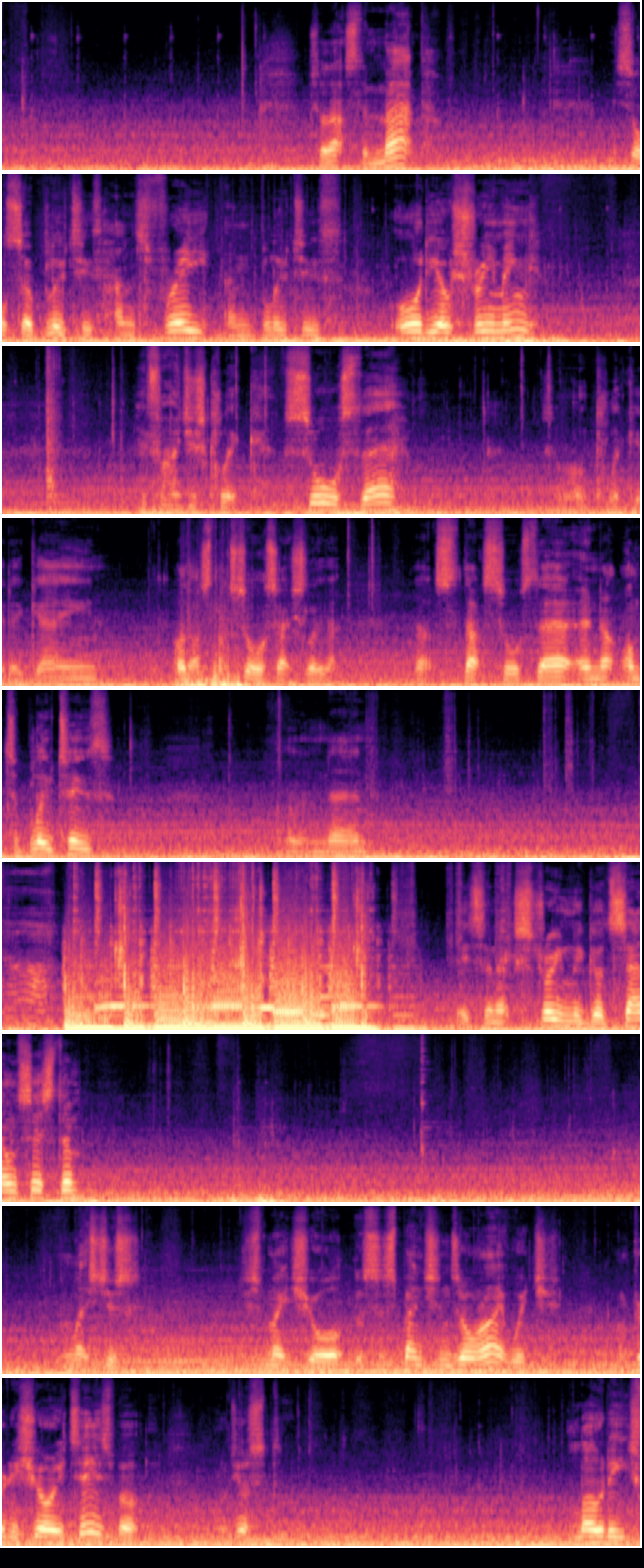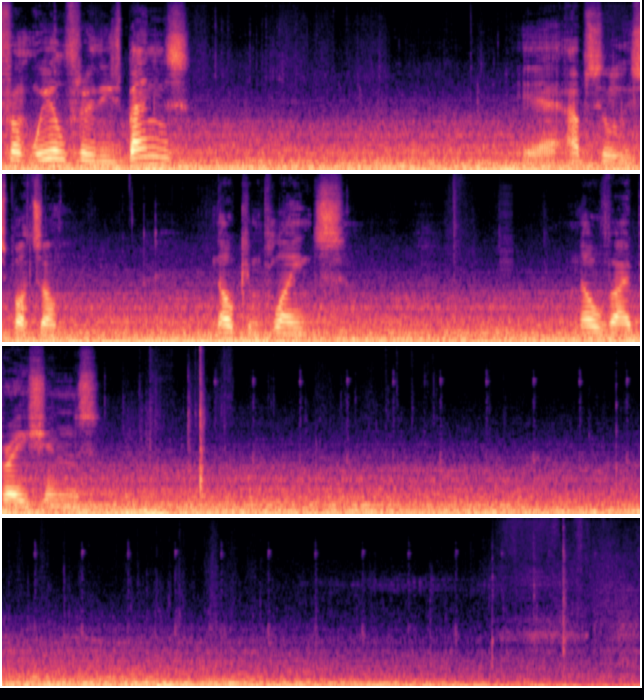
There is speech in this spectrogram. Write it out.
So that's the map. It's also Bluetooth hands-free and Bluetooth audio streaming. If I just click source there, click it again. Oh, that's not source actually. That, that's that source there, and onto Bluetooth, and then. It's an extremely good sound system. And let's just just make sure the suspension's all right, which I'm pretty sure it is, but we'll just load each front wheel through these bends. Yeah, absolutely spot on. No complaints, no vibrations.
